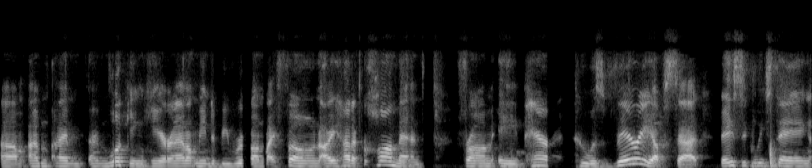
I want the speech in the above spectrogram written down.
Um, I'm, I'm, I'm looking here and I don't mean to be rude on my phone. I had a comment from a parent who was very upset, basically saying,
